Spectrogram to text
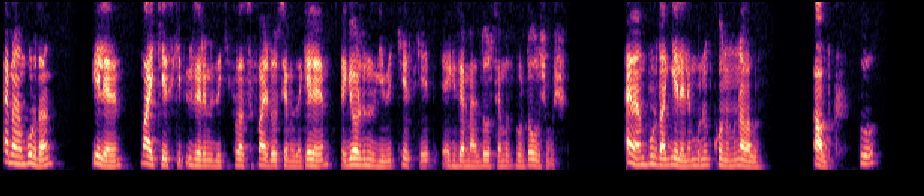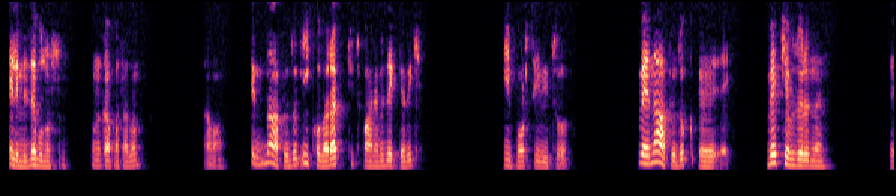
Hemen buradan gelelim MyCascade üzerimizdeki classifier dosyamıza gelelim ve gördüğünüz gibi Cascade XML dosyamız burada oluşmuş. Hemen buradan gelelim bunun konumunu alalım. Aldık. Bu elimizde bulunsun. Bunu kapatalım. Tamam. Şimdi ne yapıyorduk? İlk olarak kütüphanemizi ekledik. Import CV2. Ve ne yapıyorduk? Ee, webcam üzerinden e,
